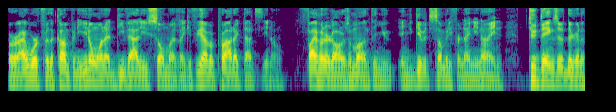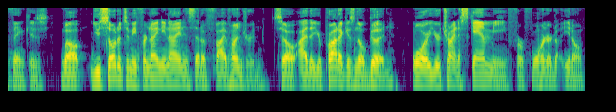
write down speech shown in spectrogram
or I work for the company, you don't want to devalue so much. Like if you have a product that's, you know, $500 a month and you and you give it to somebody for 99 two things that they're going to think is well you sold it to me for 99 instead of 500 so either your product is no good or you're trying to scam me for 400 you know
